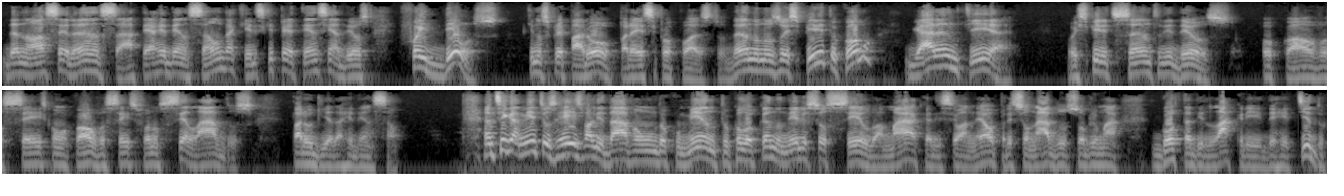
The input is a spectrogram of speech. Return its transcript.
da nossa herança, até a redenção daqueles que pertencem a Deus. Foi Deus que nos preparou para esse propósito, dando-nos o Espírito como garantia. O Espírito Santo de Deus, o qual vocês, com o qual vocês foram selados para o dia da redenção. Antigamente, os reis validavam um documento colocando nele o seu selo, a marca de seu anel pressionado sobre uma gota de lacre derretido,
